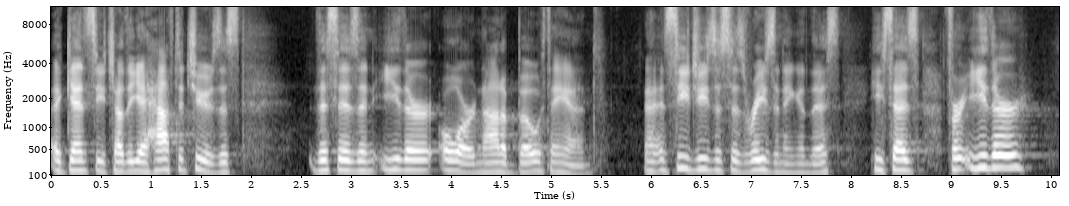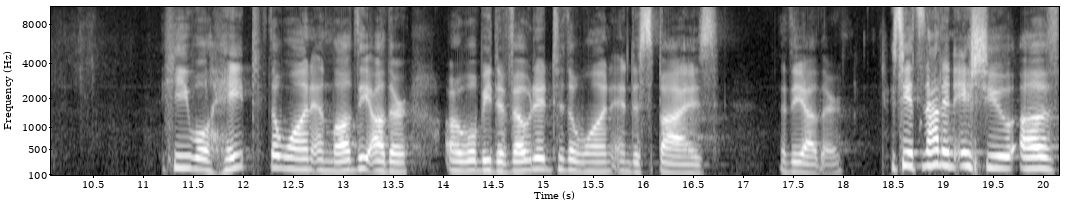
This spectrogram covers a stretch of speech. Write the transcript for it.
against each other. You have to choose. This, this is an either or, not a both and. And see Jesus' reasoning in this. He says, For either he will hate the one and love the other, or will be devoted to the one and despise the other. You see, it's not an issue of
